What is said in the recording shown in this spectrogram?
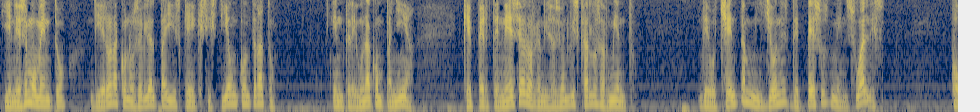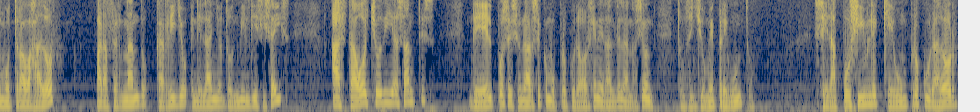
Y en ese momento dieron a conocerle al país que existía un contrato entre una compañía que pertenece a la organización Luis Carlos Sarmiento de 80 millones de pesos mensuales como trabajador para Fernando Carrillo en el año 2016, hasta ocho días antes de él posesionarse como Procurador General de la Nación. Entonces yo me pregunto, ¿será posible que un procurador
